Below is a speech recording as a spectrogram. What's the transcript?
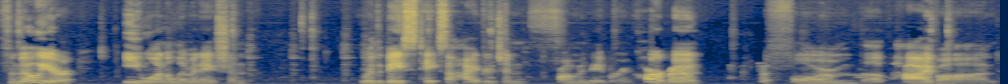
familiar E1 elimination, where the base takes a hydrogen from a neighboring carbon to form the pi bond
